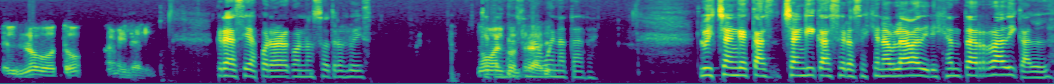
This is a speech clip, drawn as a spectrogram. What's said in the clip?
el no voto a mi ley. Gracias por hablar con nosotros, Luis. No, al contrario. Una buena tarde. Luis Changui Cáceros es quien hablaba, dirigente radical.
